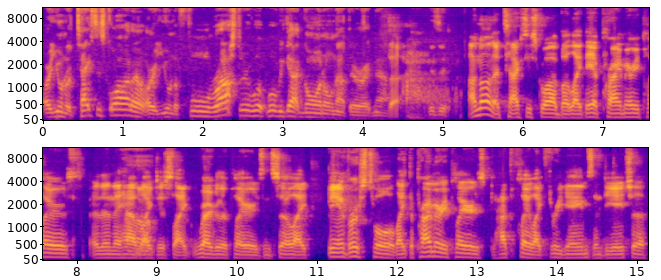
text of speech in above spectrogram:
are you on a taxi squad or are you on a full roster? What what we got going on out there right now? Is it I'm not on a taxi squad, but like they have primary players and then they have Uh-huh. like just like regular players. And so like being versatile, like the primary players have to play like three games and DH a,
